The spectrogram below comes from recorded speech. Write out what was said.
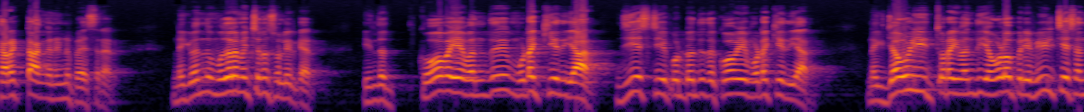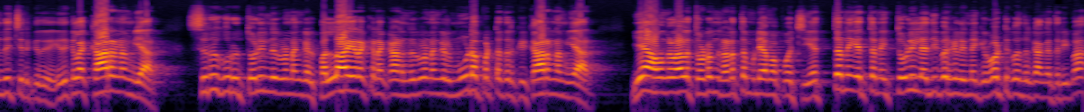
கரெக்டாக அங்கே நின்று பேசுகிறார் இன்னைக்கு வந்து முதலமைச்சரும் சொல்லியிருக்கார். இந்த கோவையை வந்து முடக்கியது யார்? ஜிஎஸ்டியை கொண்டு வந்து இந்த கோவையை முடக்கியது யார்? இன்னைக்கு ஜவுளித்துறை வந்து எவ்வளோ பெரிய வீழ்ச்சியை சந்திச்சிருக்குது. இதுக்கெல்லாம் காரணம் யார்? சிறு குறு தொழில் நிறுவனங்கள் பல்லாயிரக்கணக்கான நிறுவனங்கள் மூடப்பட்டதற்கு காரணம் யார்? ஏன் அவங்களால தொடர்ந்து நடத்த முடியாம போச்சு? எத்தனை எத்தனை தொழில் அதிபர்கள் இன்னைக்கு ரோட்டுக்கு வந்திருக்காங்க தெரியுமா?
